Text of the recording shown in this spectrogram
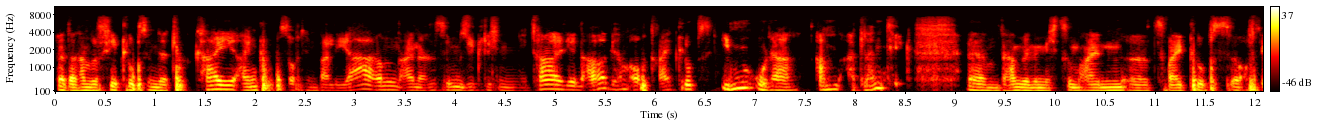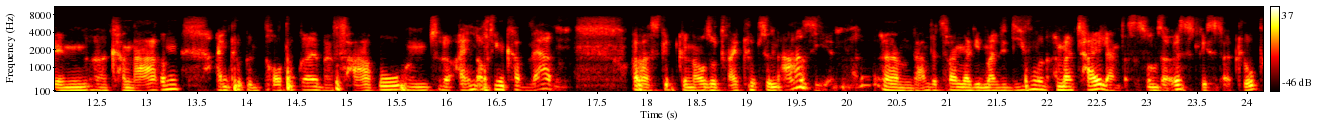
Äh, dann haben wir vier Clubs in der Türkei. Ein Club ist auf den Balearen. Einer ist im südlichen Italien. Aber wir haben auch drei Clubs im oder am Atlantik. Ähm, da haben wir nämlich zum einen äh, zwei Clubs äh, auf den äh, Kanaren, ein Club in Portugal bei Faro und äh, einen auf den Kapverden. Aber es gibt genauso drei Clubs in Asien. Ähm, da haben wir zweimal die Malediven und einmal Thailand. Das ist unser östlichster Club,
